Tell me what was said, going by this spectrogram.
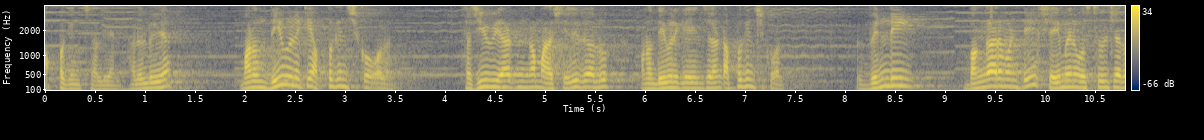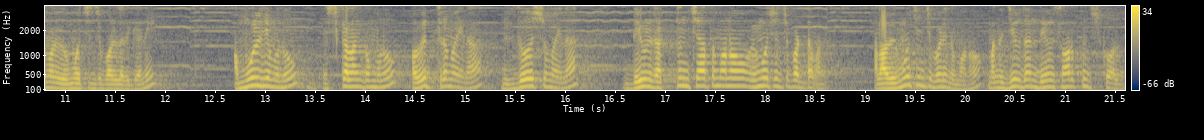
అప్పగించాలి అని. హల్లెలూయా. మనం దేవునికి అప్పగించుకోవాలని. సజీవయాగంగా మన శరీరాలు మనం దేవునికి ఏం చేయాలంటే అప్పగించుకోవాలి. వెండి బంగారం వంటి క్షయమైన వస్తువుల చేత మనం విమోచించబడలేదు కానీ అమూల్యమును నిష్కలంకమును పవిత్రమైన నిర్దోషమైన దేవుని రక్తం చేత మనం విమోచించబడ్డామని. అలా విమోచించబడిన మనం మన జీవితాన్ని దేవుని సమర్పించుకోవాలి.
